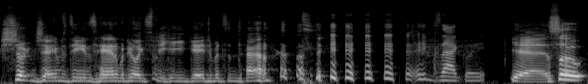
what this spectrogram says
shook James Dean's hand when you're like speaking engagements in town. exactly. Yeah. So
